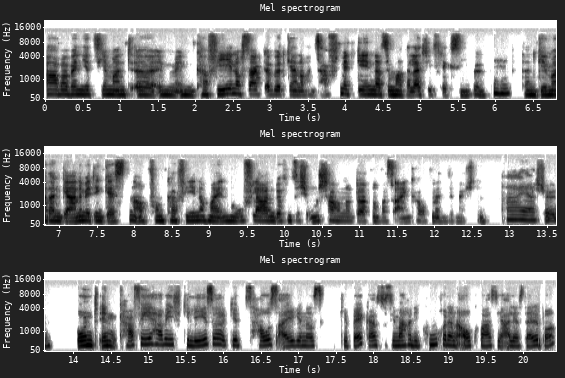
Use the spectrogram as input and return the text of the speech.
Aber wenn jetzt jemand äh, im, im Café noch sagt, er würde gerne noch einen Saft mitgehen, da sind wir relativ flexibel. Mhm. Dann gehen wir dann gerne mit den Gästen auch vom Café nochmal in den Hofladen, dürfen sich umschauen und dort noch was einkaufen, wenn sie möchten. Ah ja, schön. Und in Kaffee habe ich gelesen, gibt es hauseigenes Gebäck. Also sie machen die Kuchen dann auch quasi alle selber.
